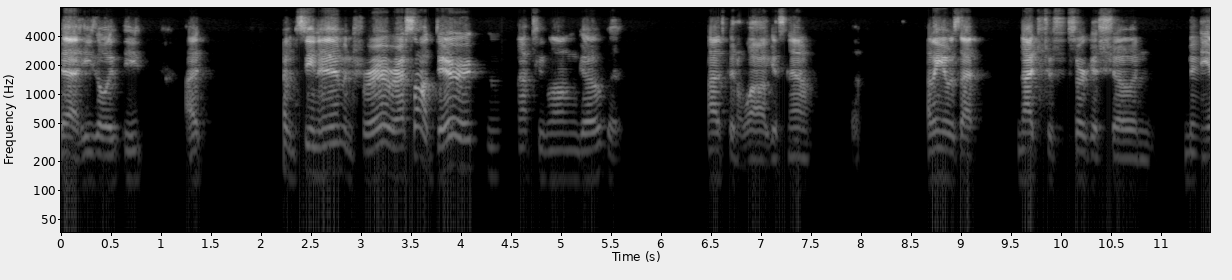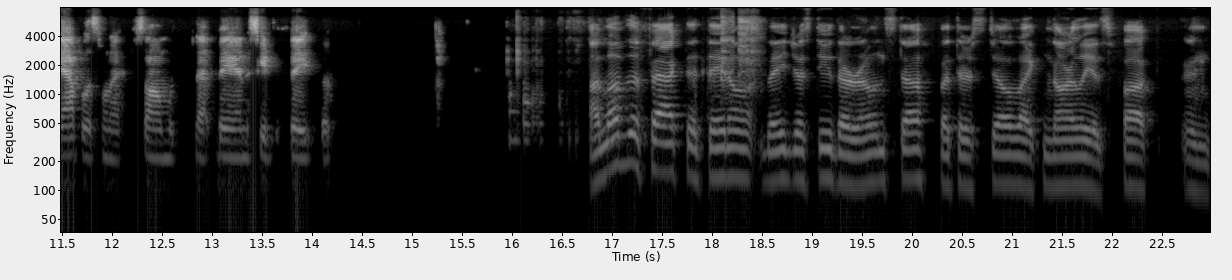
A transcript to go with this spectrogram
yeah, he's always he. I haven't seen him in forever. I saw Derek not too long ago, but uh, it's been a while, I guess now. But I think it was that Nitro Circus show in Minneapolis when I saw him with that band, Escape the Fate. But I love the fact that they don't they just do their own stuff, but they're still like gnarly as fuck and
